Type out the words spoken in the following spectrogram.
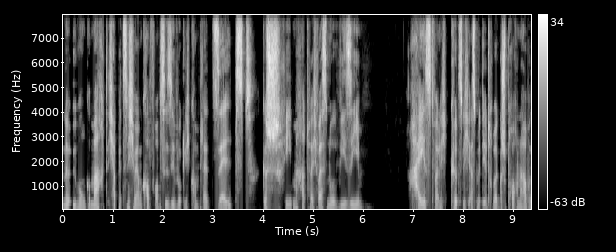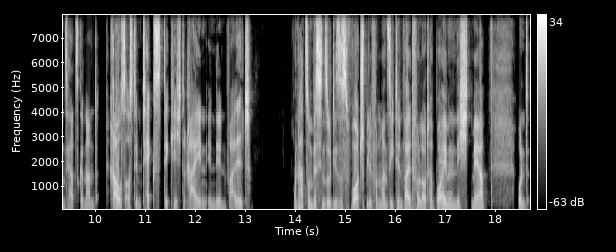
eine Übung gemacht. Ich habe jetzt nicht mehr im Kopf, ob sie sie wirklich komplett selbst geschrieben hat, weil ich weiß nur, wie sie heißt, weil ich kürzlich erst mit ihr drüber gesprochen habe und sie hat es genannt, raus aus dem Textdickicht rein in den Wald und hat so ein bisschen so dieses Wortspiel von man sieht den Wald vor lauter Bäumen mhm. nicht mehr und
